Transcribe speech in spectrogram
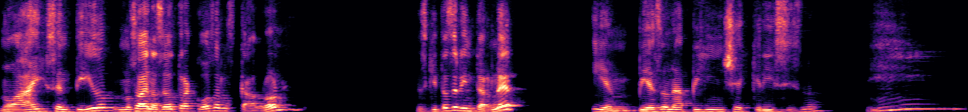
No hay sentido, no saben hacer otra cosa los cabrones. Les quitas el internet y empieza una pinche crisis, ¿no? Un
